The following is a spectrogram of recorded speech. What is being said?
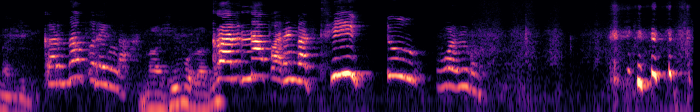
नहीं. करना पड़ेगा नहीं बोला ना करना पड़ेगा थ्री टू वन. दो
